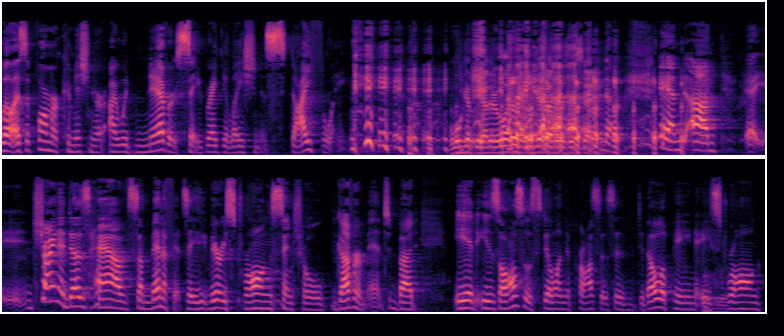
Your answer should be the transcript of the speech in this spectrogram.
Well, as a former commissioner, I would never say regulation is stifling. We'll get the other one. We'll get others to say. no. And um, China does have some benefits, a very strong central government, but it is also still in the process of developing a strong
